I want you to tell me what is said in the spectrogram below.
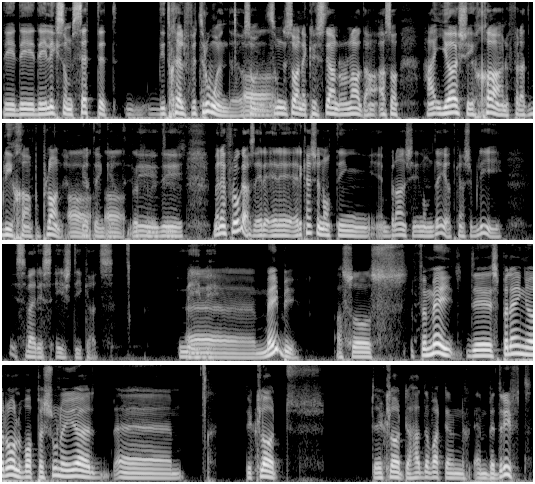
Det, det, det är liksom sättet, ditt självförtroende och som, som du sa när Cristiano Ronaldo, han, alltså, han gör sig skön för att bli skön på planen Ja, helt enkelt ja, det, det. Men en fråga, alltså, är, det, är, det, är det kanske någonting, en bransch inom dig att kanske bli Sveriges HD Cuts? Maybe Eh, maybe. Alltså, för mig, det spelar ingen roll vad personen gör. Eh, det är klart, det är klart det hade varit en, en bedrift.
